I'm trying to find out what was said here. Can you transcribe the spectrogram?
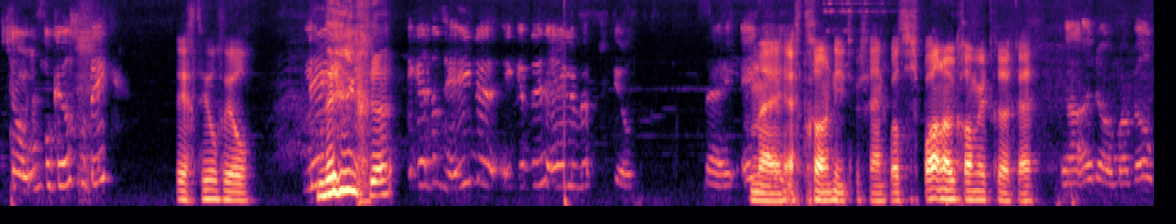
Zo, hoeveel kills had ik? Echt heel veel. Nee. 9? Ik heb dat hele, ik heb dit hele map gespeeld. Nee, één Nee, echt gewoon niet waarschijnlijk. Want ze spannen ook gewoon weer terug, hè. Ja, I know, maar wel,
